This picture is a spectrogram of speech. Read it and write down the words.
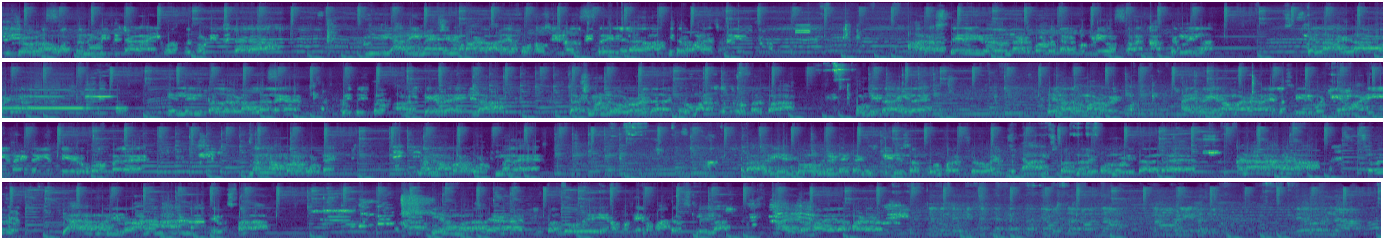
ನಿಜವಾಗ್ಲೂ ಅವತ್ತು ನೋಡಿದ ಜಾಗ, ಇವತ್ತು ನೋಡಿದ ಜಾಗ. ನೀವು ಯಾರು ಇಮ್ಯಾಜಿನ್ ಮಾಡೋ ಅದೇ ಫೋಟೋಸ್ ಏನಾದ್ರು ಇದ್ರೆ ಇಲ್ಲೆಲ್ಲ ಹಾಕಿದ್ರೆ ಬಹಳ ಚೆನ್ನಾಗಿರ್ತದೆ ಆ ರಸ್ತೆಯಲ್ಲಿ ಇರೋದು ನಡ್ಕೊಂಡು ಬಿಡಿಯೋಕ್ ಬರಕ್ ಆಗ್ತಿರ್ಲಿಲ್ಲ. ಎಲ್ಲ ಹಳ್ಳ, ಕೊಳ್ಳ. ಎಲ್ಲಿನ ಕಲ್ಲುಗಳು ಅಲ್ಲಲ್ಲೇ ಬಿದ್ದಿತ್ತು. ಆಮೇಲೆ ಕೇಳಿದೆ, ಇಲ್ಲ, ಲಕ್ಷ್ಮಣ್ ಗೌಡರು ಇದನ್ನ ಶುರು ಮಾಡಿಸಿದ್ರು, ಸ್ವಲ್ಪ ಕುಂಠಿತ ಆಗಿದೆ ಏನಾದ್ರು ಮಾಡಬೇಕು. ಆಯ್ತು, ಏನೋ ಮಾಡೋಣ, ಎಲ್ಲ ಸೇರಿ ಒಟ್ಟಿಗೆ ಮಾಡಿ ನೈಟ್ ಆಗಿ ಅಂತ ಹೇಳಿ ಹೋದ್ಮೇಲೆ ನನ್ನ ನಂಬರ್ ಕೊಟ್ಟೆ. ನನ್ನ ನಂಬರ್ ಕೊಟ್ಟ ಮೇಲೆ ರಾತ್ರಿ ಎಂಟು ಮೂರು ಗಂಟೆ ಕಂಟಿನ್ಯೂಸ್ ಆಗಿ ಫೋನ್ ಬರಕ್ ಶುರು ಆಯ್ತು ಯಾರು ಇಷ್ಟೊತ್ತಿನಲ್ಲಿ ಫೋನ್ ನೋಡಿದ್ದಾರೆ ಅಂದ್ರೆ ಅಣ್ಣ, ನಾನಣ್ಣ. ಯಾರಮ್ಮ ನೀನು ಅಣ್ಣ, ನಾನಣ್ಣ, ದೇವಸ್ಥಾನ. ಏನಮ್ಮ? ಅದೇ ಅಣ್ಣ, ನೀವು ಬಂದು ಹೋದ್ರೆ ನಮ್ಮನ್ನೇನು ಮಾತಾಡಿಸ್ಲಿಲ್ಲ. ಆಯ್ತಮ್ಮ, ಎಲ್ಲ ಬಿಟ್ಟಿರ್ತಕ್ಕಂಥ ದೇವಸ್ಥಾನವನ್ನ ನಮ್ಮ ಬಳಿ ದೇವರನ್ನ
